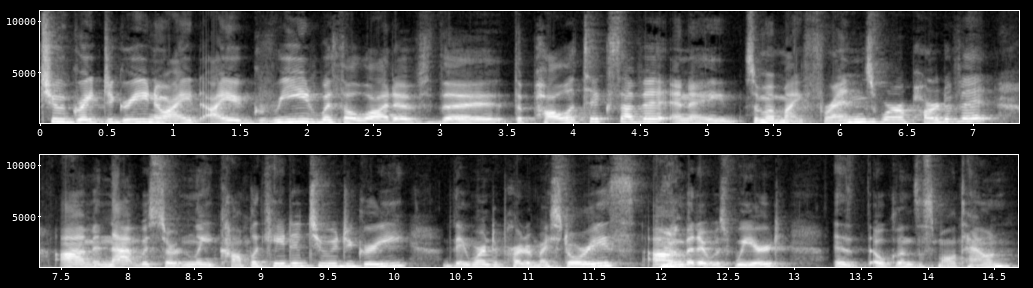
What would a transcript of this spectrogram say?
to a great degree, you know, I, I agreed with a lot of the the politics of it, and I some of my friends were a part of it, um, and that was certainly complicated to a degree. They weren't a part of my stories, um, Yeah. but it was weird. Uh, Oakland's a small town.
